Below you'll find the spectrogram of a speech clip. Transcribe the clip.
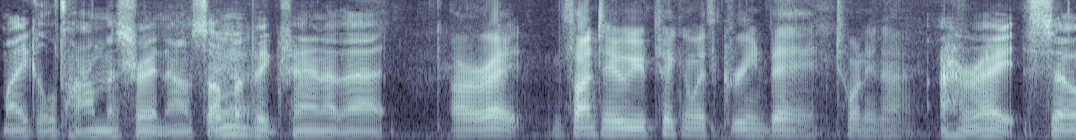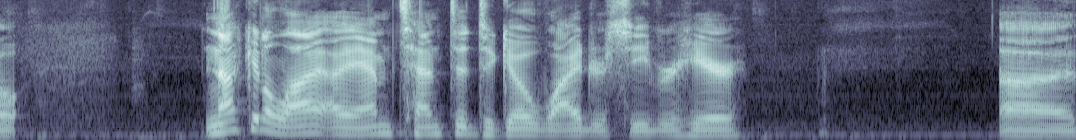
Michael Thomas right now, so I'm a big fan of that. All right, Infante, who are you picking with Green Bay? 29. All right, so not gonna lie, I am tempted to go wide receiver here. Uh,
